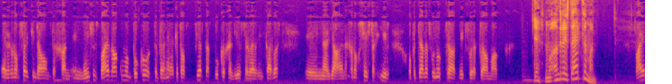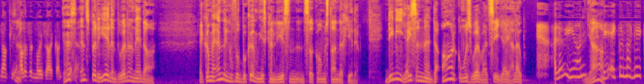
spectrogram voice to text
en ek het nog 15 dae om te gaan en mense is baie welkom om boeke ook te bring. Ek het al 40 boeke gelees terwyl ek in kar was en uh, ja, en ek gaan nog 60 uur op 'n telefoon ook praat net voor ek klaar maak. Ja, nou maar Andre is sterkte man. Baie dankie. Ja. Alles wat mooi is daai kant. Dis inspirerend hoor nou net daar. Ek kom my indink hoeveel boeke mense kan lees in, in sulke omstandighede. Dini, jy's in uh, De Aar, kom ons hoor wat sê jy. Hallo. Hallo Ian. Ja. Nee, ek wil maar net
